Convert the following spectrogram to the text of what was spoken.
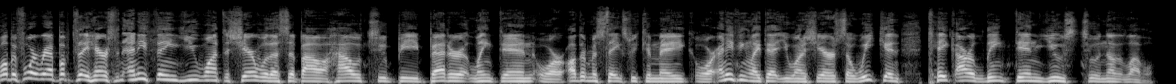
Well, before we wrap up today, Harrison, anything you want to share with us about how to be better at LinkedIn or other mistakes we can make or anything like that you want to share so we can take our LinkedIn use to another level?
